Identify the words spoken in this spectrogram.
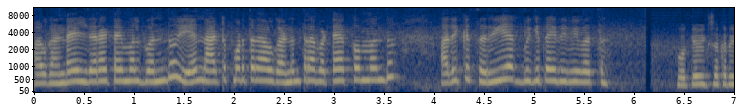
ಅವ್ರ ಗಂಡ ಇಲ್ದಿರೋ ಟೈಮಲ್ಲಿ ಬಂದು ಏನು ನಾಟಕ ಮಾಡ್ತಾರೆ ಅವ್ರ ಗಂಡನ ಥರ ಬಟ್ಟೆ ಹಾಕೊಂಡ್ಬಂದು ಅದಕ್ಕೆ ಸರಿಯಾಗಿ ಬಿಗಿತಾ ಇದ್ದೀವಿ ಇವತ್ತು. ಓಕೆ ವೀಕ್ಷಕರೇ,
